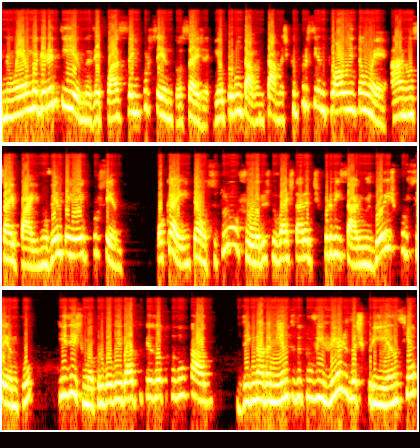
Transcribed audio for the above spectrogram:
não é uma garantia, mas é quase 100%. Ou seja, ele perguntava-me, tá, mas que percentual então é? Ah, não sei, pai, 98%. Ok, então se tu não fores, tu vais estar a desperdiçar os 2%, existe uma probabilidade de teres outro resultado, designadamente de tu viveres a experiência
